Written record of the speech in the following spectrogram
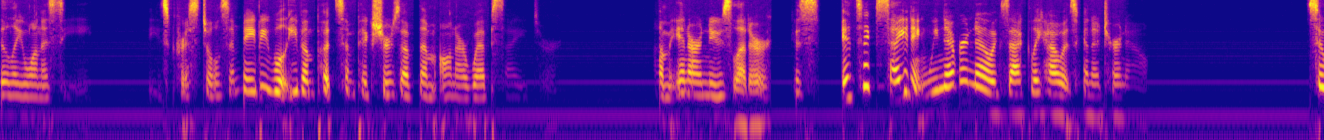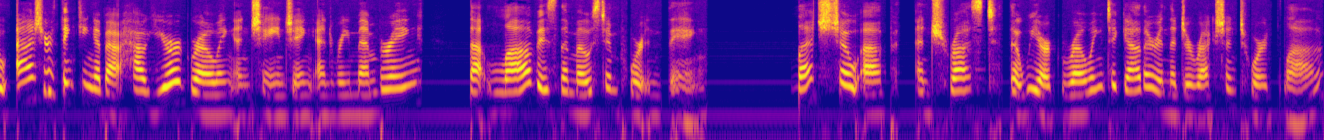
really want to see these crystals. And maybe we'll even put some pictures of them on our website or um, in our newsletter because it's exciting. We never know exactly how it's going to turn out. So, as you're thinking about how you're growing and changing and remembering that love is the most important thing, let's show up and trust that we are growing together in the direction toward love.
